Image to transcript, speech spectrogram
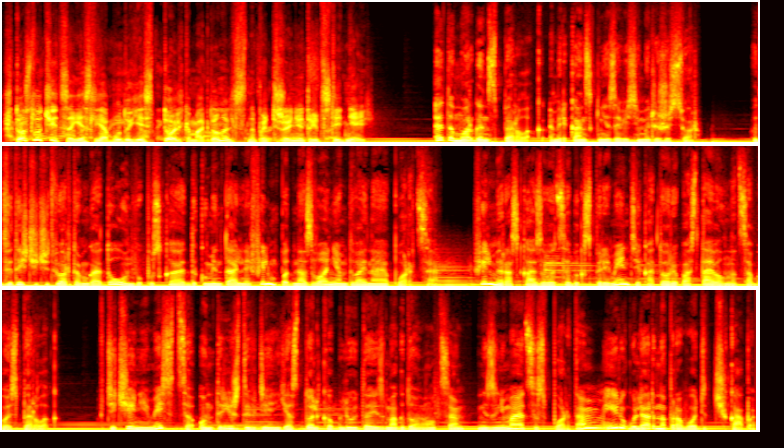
Что случится, если я буду есть только Макдональдс на протяжении 30 дней? Это Морган Сперлок, американский независимый режиссер. В 2004 году он выпускает документальный фильм под названием «Двойная порция». В фильме рассказывается об эксперименте, который поставил над собой Сперлок. В течение месяца он трижды в день ест только блюда из Макдоналдса, не занимается спортом и регулярно проводит чекапы.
